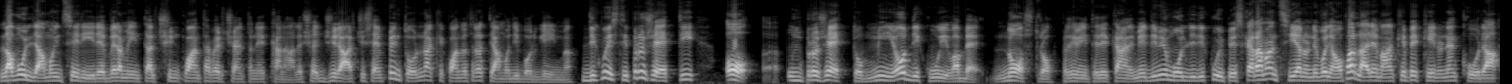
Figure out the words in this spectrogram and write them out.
la vogliamo inserire veramente al 50% nel canale, cioè girarci sempre intorno anche quando trattiamo di board game. Di questi progetti ho eh, un progetto mio di cui, vabbè, nostro, praticamente del canale mio e di mia moglie, di cui per scaramanzia non ne vogliamo parlare, ma anche perché non è ancora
